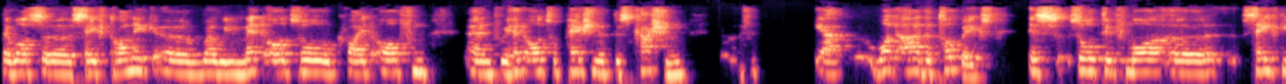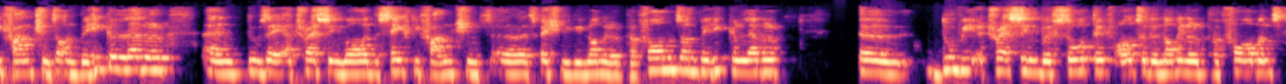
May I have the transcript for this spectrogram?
there was a Safetronic uh, where we met also quite often and we had also passionate discussion. Yeah, what are the topics? Is SOTIF more uh, safety functions on vehicle level? And do they addressing more the safety functions, uh, especially the nominal performance on vehicle level? Uh, do we addressing with SOTIF also the nominal performance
